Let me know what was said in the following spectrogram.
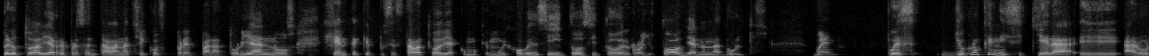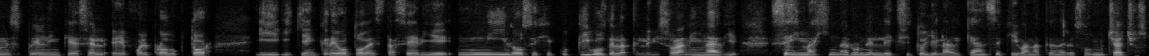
Pero todavía representaban a chicos preparatorianos, gente que pues estaba todavía como que muy jovencitos y todo el rollo. Todos ya eran adultos. Bueno, pues yo creo que ni siquiera eh, Aaron Spelling, que es el, eh, fue el productor y, quien creó toda esta serie, ni los ejecutivos de la televisora, ni nadie, se imaginaron el éxito y el alcance que iban a tener esos muchachos.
